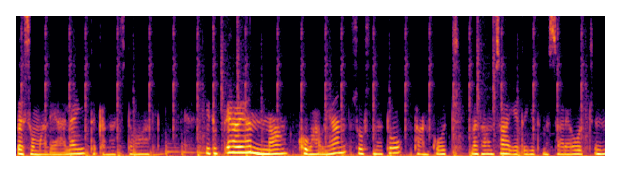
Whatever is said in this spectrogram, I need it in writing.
በሶማሊያ ላይ ተቀናጅተዋል። ኢትዮጵያውያንና ኩባውያን 300 ታንኮች፣ 150 የጥይት መሳሪያዎች እና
